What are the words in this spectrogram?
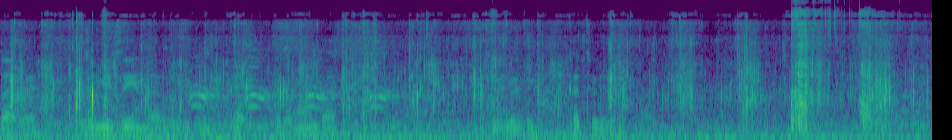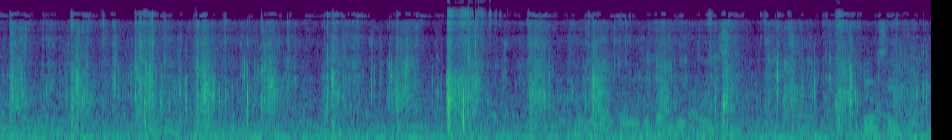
That way. There's a museum that way we can cut, cut a line back to where we cut to. Bamboo forest. You wanna see?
